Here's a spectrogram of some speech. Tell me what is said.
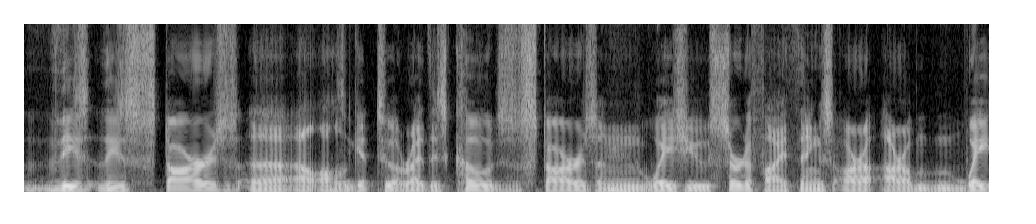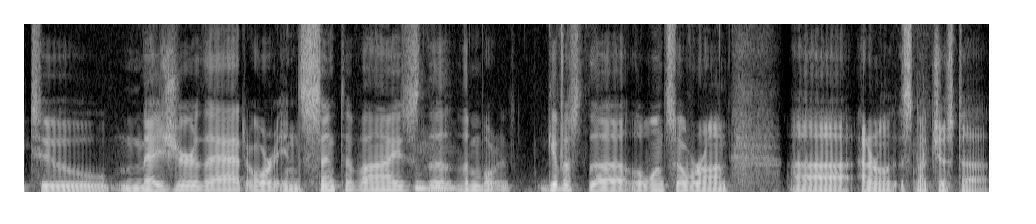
these these stars, uh, I'll, I'll, get to it right. These codes, stars, and mm-hmm. ways you certify things are are a way to measure that or incentivize mm-hmm. the the more. Give us the the once over on. Uh, I don't know. It's not just a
